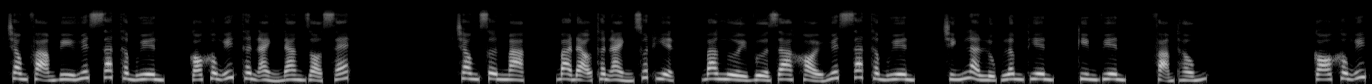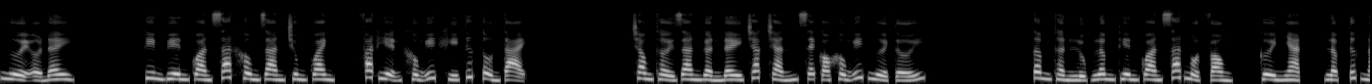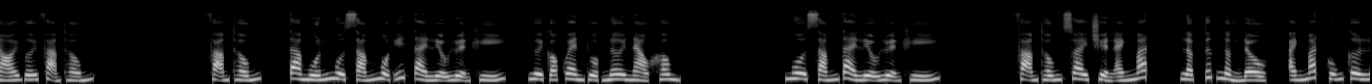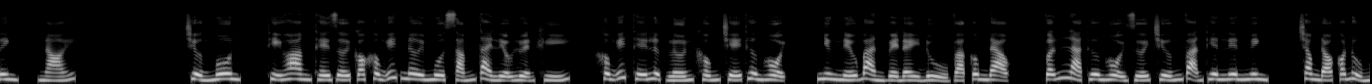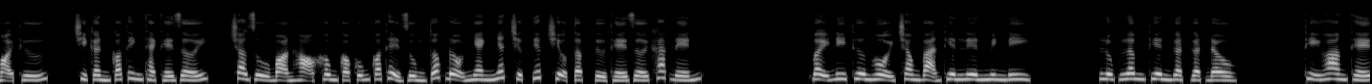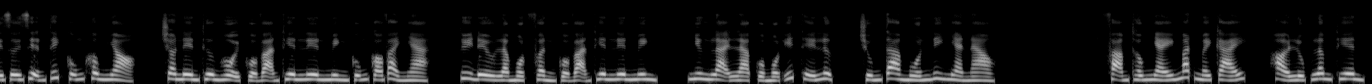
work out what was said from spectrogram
Trong phạm vi huyết sát thâm uyên, có không ít thân ảnh đang dò xét. Trong sơn mạc, ba đạo thân ảnh xuất hiện, ba người vừa ra khỏi huyết sát thâm uyên, chính là Lục Lâm Thiên, Kim Viên, Phạm Thống. Có không ít người ở đây. Kim Viên quan sát không gian chung quanh, phát hiện không ít khí tức tồn tại. Trong thời gian gần đây chắc chắn sẽ có không ít người tới. Tâm thần Lục Lâm Thiên quan sát một vòng, cười nhạt, lập tức nói với Phạm Thống. Phạm Thống, ta muốn mua sắm một ít tài liệu luyện khí, người có quen thuộc nơi nào không? Mua sắm tài liệu luyện khí. Phạm Thống xoay chuyển ánh mắt, lập tức ngẩng đầu, ánh mắt cũng cơ linh, nói. Trưởng môn, thị hoang thế giới có không ít nơi mua sắm tài liệu luyện khí, không ít thế lực lớn khống chế thương hội, nhưng nếu bàn về đầy đủ và công đạo, vẫn là thương hội dưới chướng vạn thiên liên minh, trong đó có đủ mọi thứ, chỉ cần có tinh thạch thế giới, cho dù bọn họ không có cũng có thể dùng tốc độ nhanh nhất trực tiếp triệu tập từ thế giới khác đến. Vậy đi thương hội trong vạn thiên liên minh đi. Lục lâm thiên gật gật đầu. Thị hoang thế giới diện tích cũng không nhỏ, cho nên thương hội của vạn thiên liên minh cũng có vài nhà, tuy đều là một phần của vạn thiên liên minh, nhưng lại là của một ít thế lực, chúng ta muốn đi nhà nào. Phạm Thống nháy mắt mấy cái, hỏi Lục Lâm Thiên.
